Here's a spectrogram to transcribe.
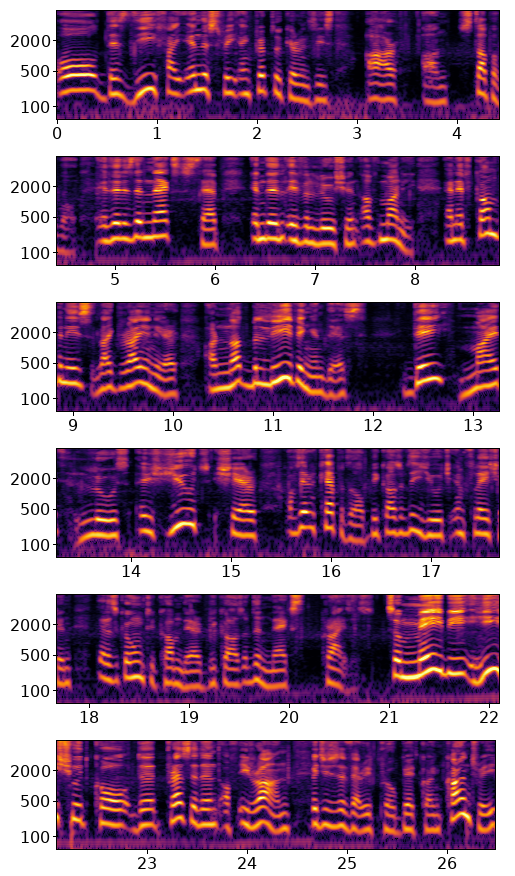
all this DeFi industry and cryptocurrencies are unstoppable. It is the next step in the evolution of money. And if companies like Ryanair are not believing in this, they might lose a huge share of their capital because of the huge inflation that is going to come there because of the next crisis. So maybe he should call the president of Iran, which is a very pro Bitcoin country,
